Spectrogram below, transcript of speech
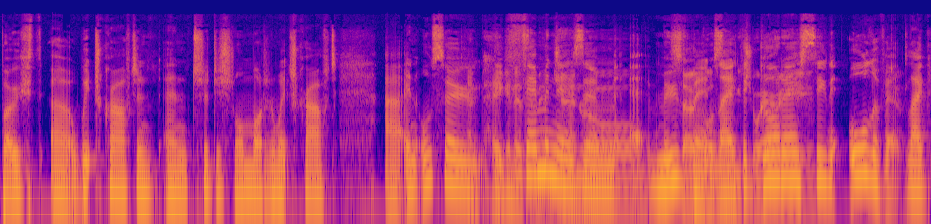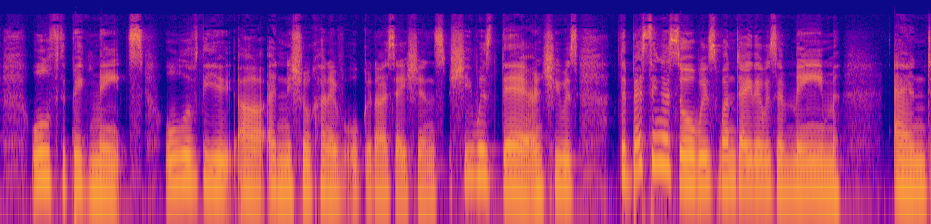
both uh, witchcraft and, and traditional modern witchcraft, uh, and also the paganism in feminism general, uh, movement, like the goddess, all of it, like all of the big meets, all of the uh, initial kind of organizations. She was there, and she was the best thing I saw was one day there was a meme. And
